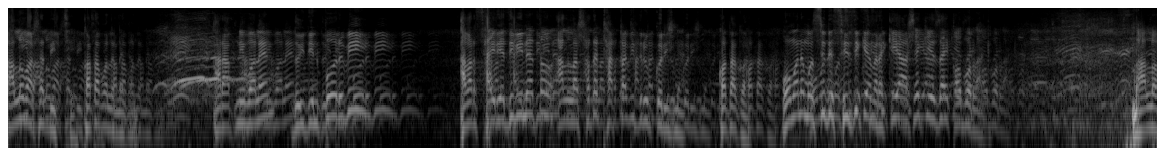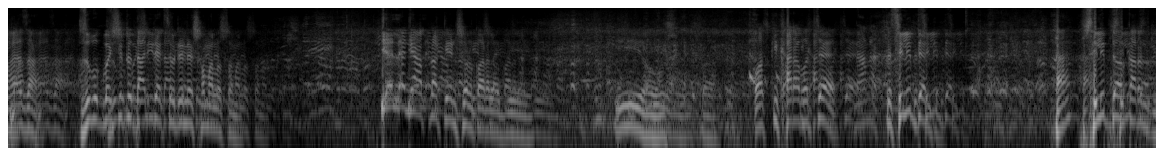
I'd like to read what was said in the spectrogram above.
ভালোবাসা দিচ্ছে? কথা বলেন না? আর আপনি বলেন, দুই দিন পড়বি আবার সাইরে দিবি না তো? আল্লাহর সাথে ঠাট্টা বিদ্রুপ করিস না। কথা কর ও মানে মসজিদে সিসি ক্যামেরা কে আসে কে যায় কবর রাখ ভালো হয়ে যা যুবক বয়সে একটু দাঁড়িয়ে রাখছে ওটা নিয়ে সমালোচনা। এলে নিয়ে আপনার টেনশন করা লাগবে। কি অবস্থা? বস কি খারাপ হচ্ছে? তো স্লিপ দেন। হ্যাঁ? স্লিপ দেওয়ার কারণ কি?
